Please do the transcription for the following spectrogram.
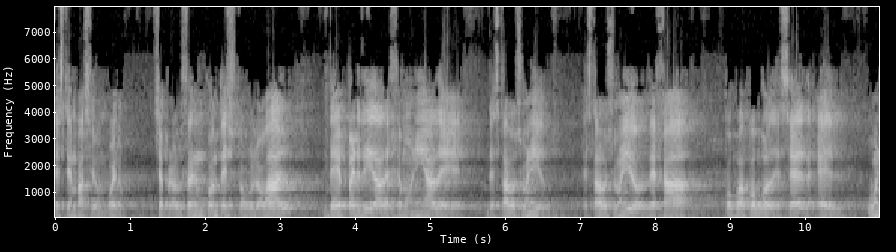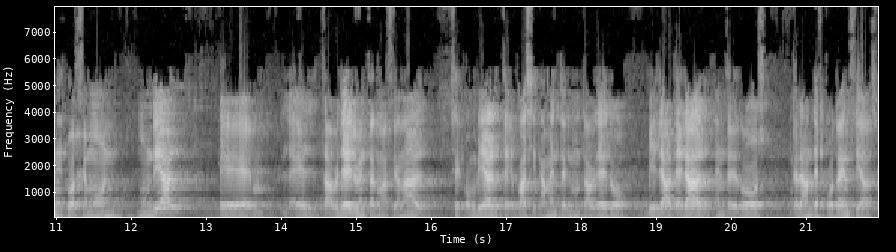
esta invasión? Bueno, se produce en un contexto global de pérdida de hegemonía de, Estados Unidos. Estados Unidos deja poco a poco de ser el único hegemón mundial, eh, el tablero internacional se convierte básicamente en un tablero bilateral entre dos grandes potencias,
